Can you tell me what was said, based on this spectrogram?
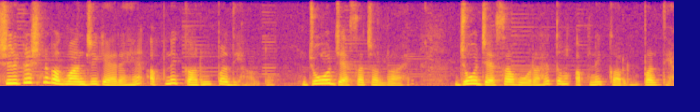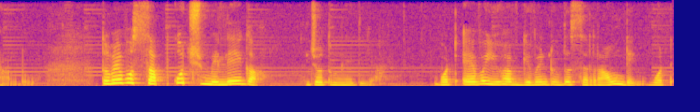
श्री कृष्ण भगवान जी कह रहे हैं अपने कर्म पर ध्यान दो। जो जैसा चल रहा है जो जैसा हो रहा है तुम अपने कर्म पर ध्यान दो। तुम्हें वो सब कुछ मिलेगा जो तुमने दिया whatever you have given to the surrounding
